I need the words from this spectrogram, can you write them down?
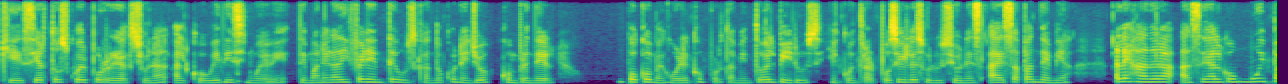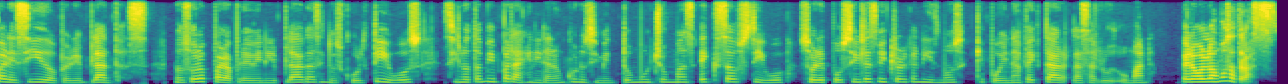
qué ciertos cuerpos reaccionan al COVID-19 de manera diferente, buscando con ello comprender un poco mejor el comportamiento del virus y encontrar posibles soluciones a esta pandemia, Alejandra hace algo muy parecido pero en plantas, no solo para prevenir plagas en los cultivos, sino también para generar un conocimiento mucho más exhaustivo sobre posibles microorganismos que pueden afectar la salud humana. Pero volvamos atrás.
